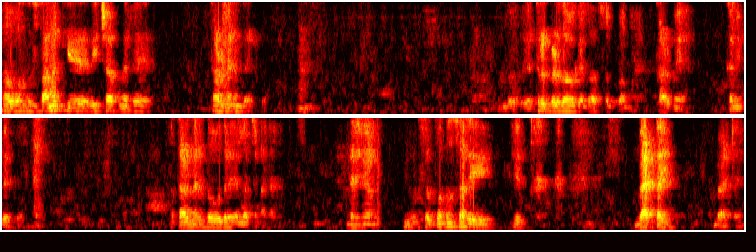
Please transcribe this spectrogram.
ನಾವು ಒಂದು ಸ್ಥಾನಕ್ಕೆ ರೀಚ್ ಆದಮೇಲೆ ತಾಳ್ಮೆನಿಂದ ಇರಬೇಕು. ಒಂದು ಎತ್ತರ ಬೆಳೆದವಾಗೆಲ್ಲ ಸ್ವಲ್ಪ ತಾಳ್ಮೆ ಕಲಿಬೇಕು. ತಾಳ್ಮೆನಿಂದ ಹೋದರೆ ಎಲ್ಲ ಚೆನ್ನಾಗಾಗುತ್ತೆ. ದರ್ಶನ್ ಸ್ವಲ್ಪ ಒಂದೊಂದು ಸಾರಿ ಬ್ಯಾಡ್ ಟೈಮ್ ಬ್ಯಾಡ್ ಟೈಮ್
